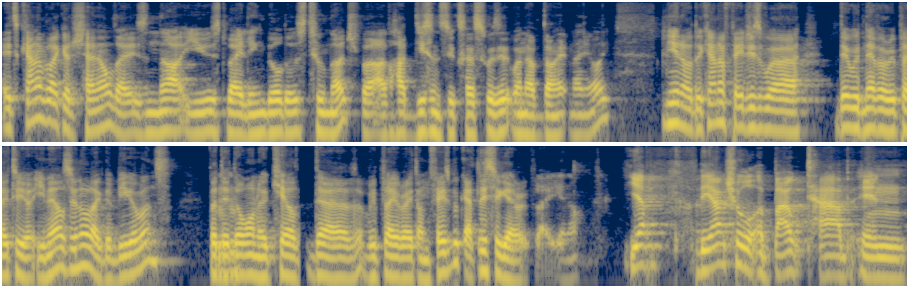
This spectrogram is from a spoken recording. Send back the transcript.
It's kind of like a channel that is not used by link builders too much but i've had decent success with it when i've done it manually. You know the kind of pages where they would never reply to your emails you know like the bigger ones but mm-hmm. they don't want to kill the reply rate on facebook at least you get a reply you know yeah, the actual about tab in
